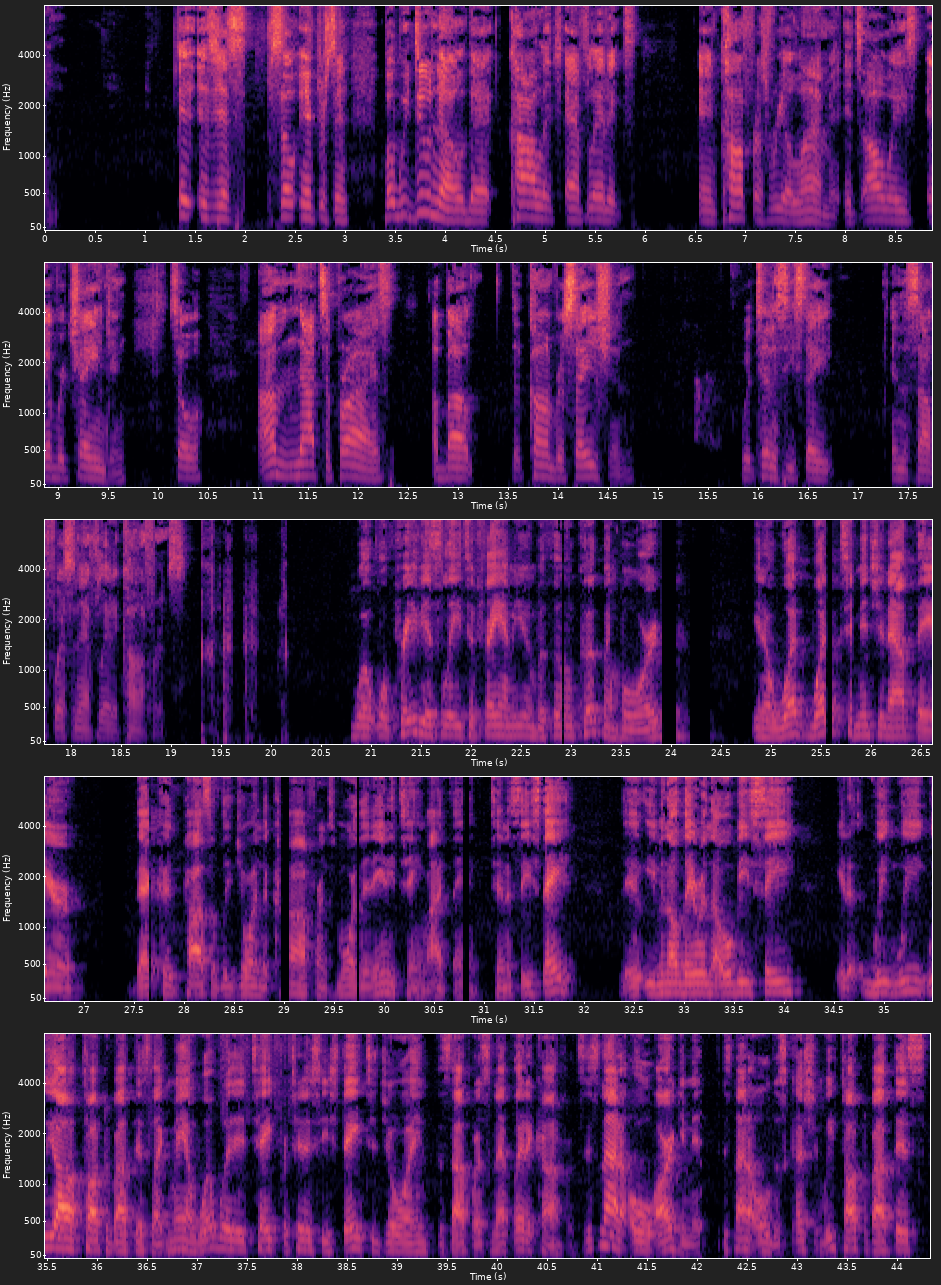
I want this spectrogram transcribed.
It, it's just so interesting. But we do know that college athletics and conference realignment, it's always ever changing. So I'm not surprised about the conversation with Tennessee State in the Southwestern Athletic Conference. Well, well, previously to FAMU and Bethune Cookman board, you know what what team mentioned out there that could possibly join the conference more than any team? I think Tennessee State, even though they were in the OVC, you know, we we we all talked about this. Like, man, what would it take for Tennessee State to join the Southwestern Athletic Conference? It's not an old argument. It's not an old discussion. We've talked about this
